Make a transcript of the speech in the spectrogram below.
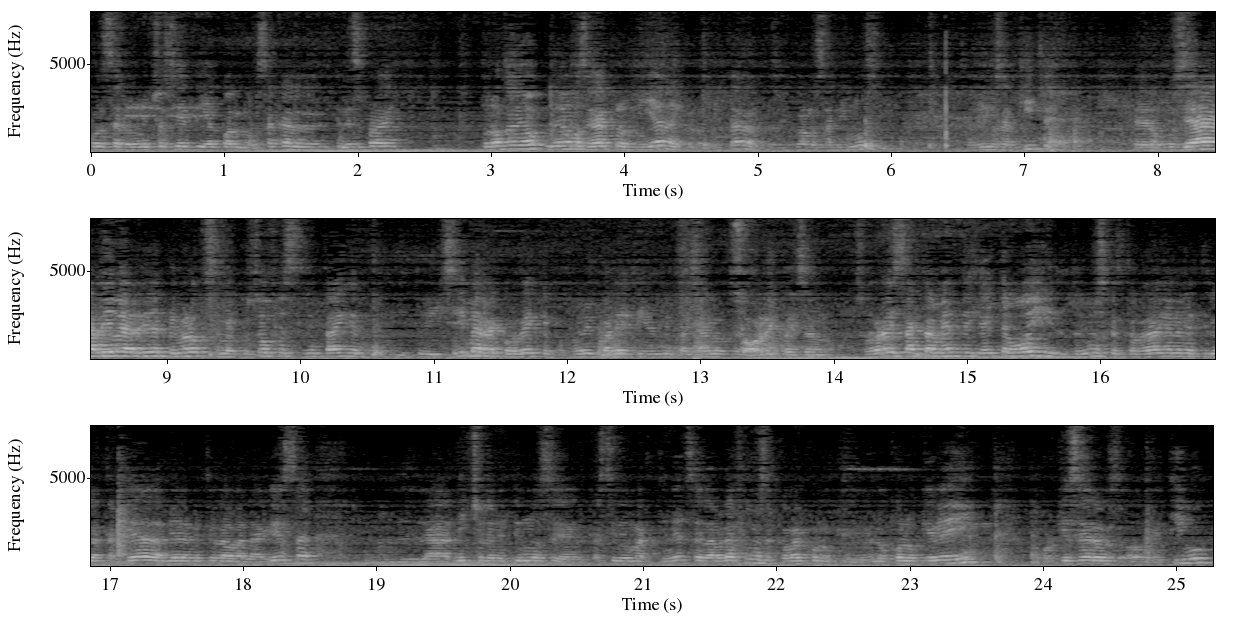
cosas en el 187 y ya cuando sacan el, el spray, pues nosotros no, íbamos a dejar que lo humillaran y que lo quitaran, pues cuando salimos y salimos al quite. Pero pues ya arriba, arriba, el primero que se me cruzó fue Stream Tiger y, y sí me recordé que pues, fue mi pareja y es mi paisano. Sorry, paisano. Ahora exactamente, dije, ahí te voy, y tuvimos que estorbar, yo le metí la taqueada, también le metí la balaguesa, la Nicho le metimos el Castillo de Martínez, la verdad fuimos a acabar con lo que, lo, con lo que ve ahí, porque ese era el objetivo,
